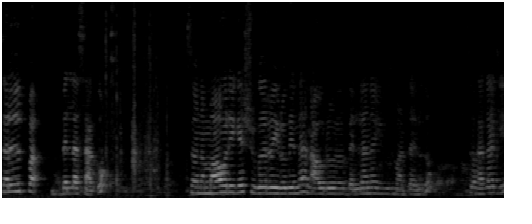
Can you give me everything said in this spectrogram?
ಸ್ವಲ್ಪ ಬೆಲ್ಲ ಸಾಕು. ಸೊ ನಮ್ಮ ಅವರಿಗೆ ಶುಗರ್ ಇರೋದ್ರಿಂದ ನಾವು ಬೆಲ್ಲನ ಯೂಸ್ ಮಾಡ್ತಾ ಇರೋದು. ಸೊ ಹಾಗಾಗಿ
